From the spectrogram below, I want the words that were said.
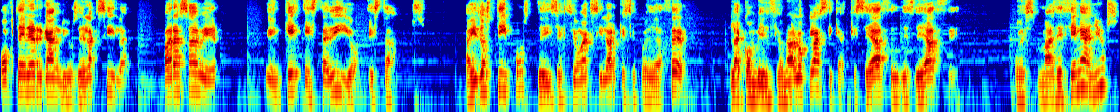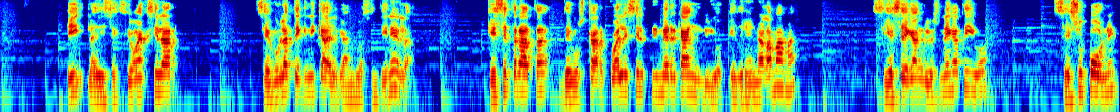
obtener ganglios de la axila para saber en qué estadio estamos. Hay dos tipos de disección axilar que se puede hacer. La convencional o clásica, que se hace desde hace pues más de 100 años y la disección axilar según la técnica del ganglio centinela, que se trata de buscar cuál es el primer ganglio que drena la mama. Si ese ganglio es negativo, se supone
